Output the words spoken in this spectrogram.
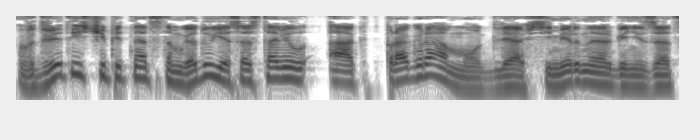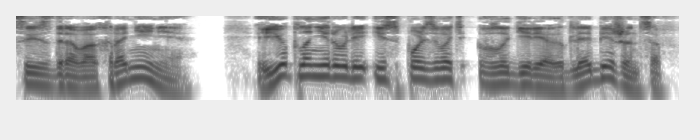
В 2015 году я составил акт-программу для Всемирной организации здравоохранения. Ее планировали использовать в лагерях для беженцев.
